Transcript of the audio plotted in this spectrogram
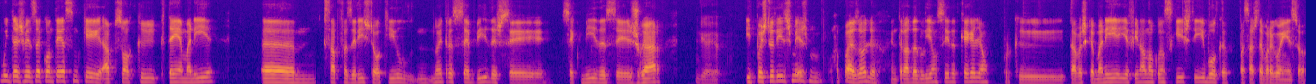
muitas vezes acontece-me que há pessoal que, que tem a mania, hum, que sabe fazer isto ou aquilo, não interessa se é bebidas, se é, se é comida, se é jogar. Yeah, yeah. E depois tu dizes mesmo, rapaz, olha, entrada de leão, saída de cagalhão, porque estavas com a mania e afinal não conseguiste e boca, passaste a vergonha só.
